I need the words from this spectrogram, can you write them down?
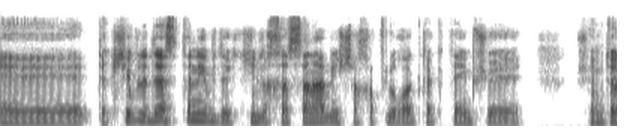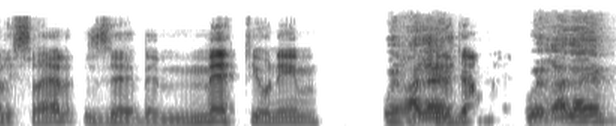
אה, תקשיב לדסטיני ותקשיב לחסנבי, אפילו רק את הקטעים ששומעים אותו על ישראל, זה באמת טיעונים הוא הראה להם? שלגמרי... הוא הראה להם?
